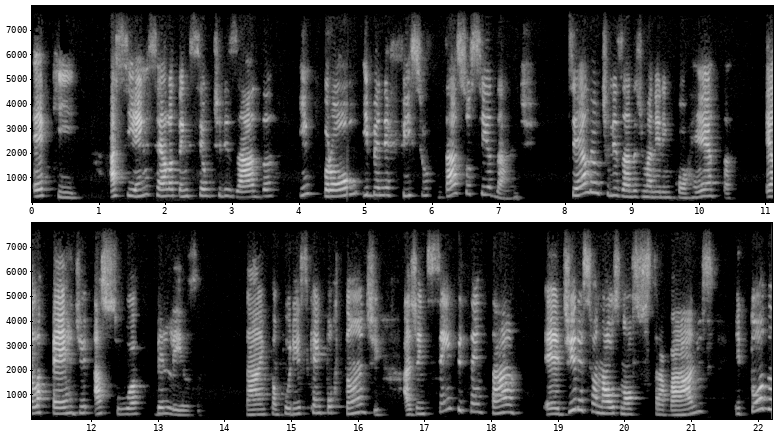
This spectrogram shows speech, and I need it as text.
é que a ciência ela tem que ser utilizada em prol e benefício da sociedade. Se ela é utilizada de maneira incorreta, ela perde a sua beleza tá? Então, por isso que é importante a gente sempre tentar é, direcionar os nossos trabalhos e toda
